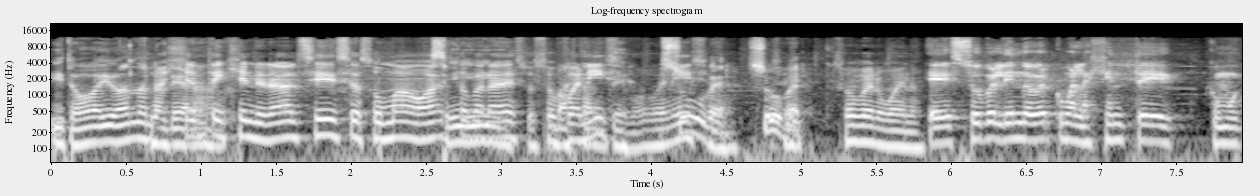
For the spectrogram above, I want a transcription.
y todos ayudando en La realidad. gente en general sí se ha sumado harto Sí, para eso. Eso es bastante. buenísimo, buenísimo. Súper, súper. Súper bueno. Es súper lindo ver cómo la gente como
